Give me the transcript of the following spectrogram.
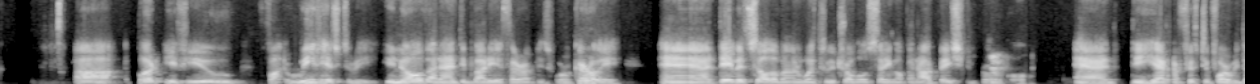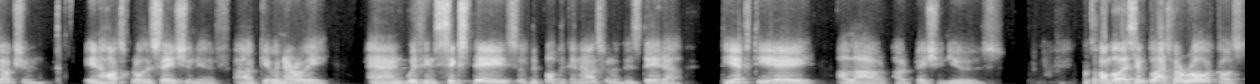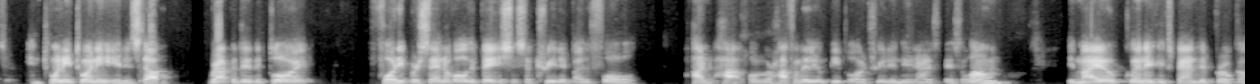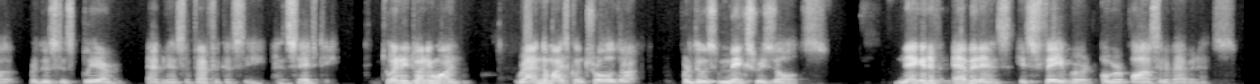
Uh, but if you read history, you know that antibody therapies work early. And David Sullivan went through the trouble of setting up an outpatient protocol, and the, he had a 54 reduction in hospitalization if uh, given early. And within six days of the public announcement of this data, the FDA allowed outpatient use. Convalescent plasma roller coaster. In 2020, it is up, rapidly deployed. 40% of all the patients are treated by the fall. Over half a million people are treated in the United States alone. The Mayo Clinic expanded protocol produces clear evidence of efficacy and safety. 2021, randomized controlled uh, produced mixed results. Negative evidence is favored over positive evidence.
